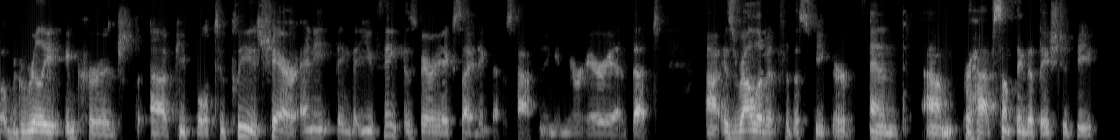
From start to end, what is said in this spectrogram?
I would really encourage uh, people to please share anything that you think is very exciting that is happening in your area that uh, is relevant for the speaker and um, perhaps something that they should be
